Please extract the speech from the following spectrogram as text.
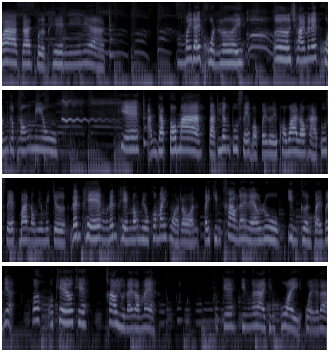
ว่าการเปิดเพลงนี้เนี่ย ไม่ได้ผลเลย เออ ใช้ไม่ได้ผลกับน้องมิว เค อันดับต่อมาตัดเรื่องตู้เซฟออกไปเลย เพราะว่าเราหาตู้เซฟบ้านน้องมิวไม่เจอ เล่นเพลง เล่นเพลงน้องมิวก็ไม่หัวร้อน ไปกินข้าวได้แล้วลูก อินเกินไปปะเนี่ยเออโอเคโอเค ข้าวอยู่ไหนล่ะแม่โอเค กินก็ได้กินกล้วย กล้วยก็ได้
